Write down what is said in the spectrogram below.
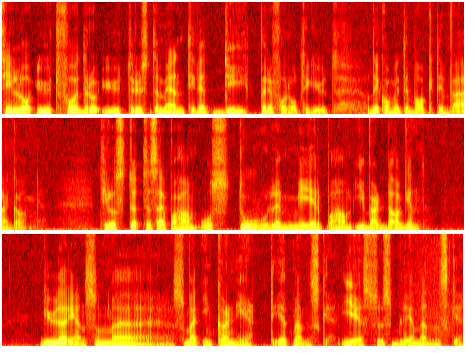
til å utfordre og utruste menn til et dypere forhold til Gud, og det kommer vi tilbake til hver gang til å støtte seg på ham og stole mer på ham i hverdagen. Gud er en som, eh, som er inkarnert i et menneske. Jesus ble menneske,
